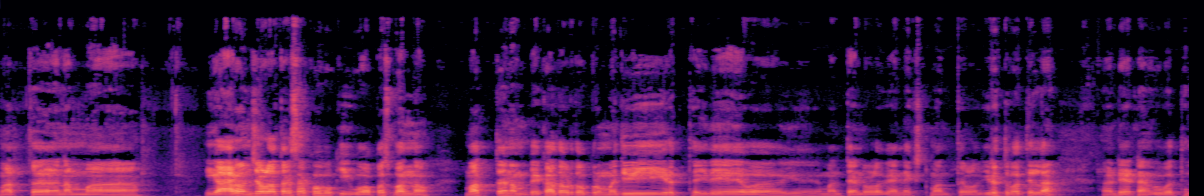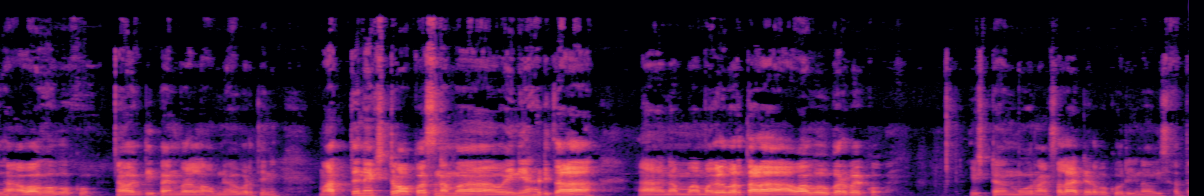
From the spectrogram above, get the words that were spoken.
ಮತ್ತು ನಮ್ಮ ಈಗ ಆರೋನ್ ಜವಳ ತೆಗ್ಸಕ್ಕೆ ಹೋಗ್ಬೇಕು. ಈಗ ವಾಪಸ್ ಬಂದು ನಾವು. ಮತ್ತು ಬೇಕಾದವ್ರದ್ದು ಒಬ್ರು ಮದುವೆ ಇರುತ್ತೆ. ಇದೇ ಮಂತ್ ಎಂಡ್ ಒಳಗೆ ನೆಕ್ಸ್ಟ್ ಮಂತ್ ಒಳಗೆ ಇರುತ್ತೆ ಗೊತ್ತಿಲ್ಲ. ಡೇಟ್ ನನಗೂ ಗೊತ್ತಿಲ್ಲ. ಅವಾಗ ಹೋಗ್ಬೇಕು. ಅವಾಗ ದೀಪಾಯನ್ ಬರಲ್ಲ ನಾನು ಒಬ್ಬನೇ ಹೋಗಿ ಬರ್ತೀನಿ. ಮತ್ತೆ ನೆಕ್ಸ್ಟ್ ವಾಪಸ್ ನಮ್ಮ ವೈನಿ ಹಡಿತಾಳ. ನಮ್ಮ ಮಗಳು ಬರ್ತಾಳ. ಅವಾಗ ಹೋಗಿ ಬರಬೇಕು. ಇಷ್ಟೊಂದು ಮೂರು ನಾಲ್ಕು ಸಲ ಅಡ್ಡಾಡ್ಬೇಕು ಊರಿಗೆ ನಾವು ಈ ಸತ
